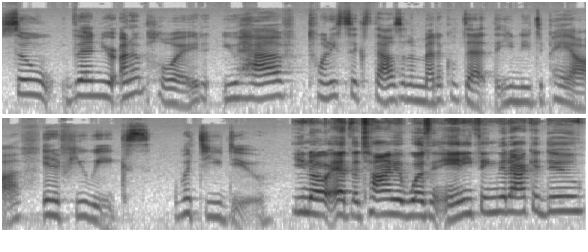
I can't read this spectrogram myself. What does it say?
So then you're unemployed, you have 26,000 of medical debt that you need to pay off in a few weeks what do you do? You know, at the time, it wasn't anything that I could do,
